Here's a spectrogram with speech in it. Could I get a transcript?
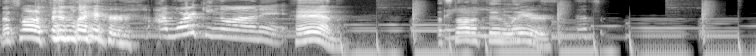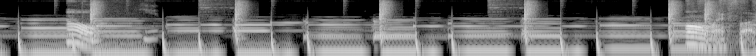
That's not a thin layer. I'm working on it. Han. That's not a thin layer. That's Oh. Oh my fuck.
